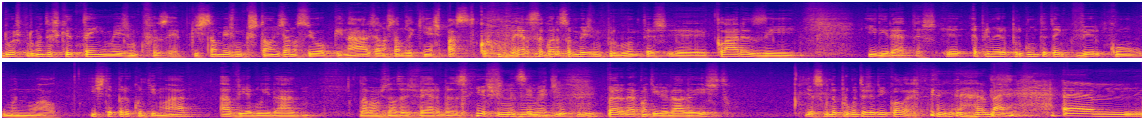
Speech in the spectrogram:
duas perguntas que eu tenho mesmo que fazer, porque isto são mesmo questões, já não sei opinar, já não estamos aqui em espaço de conversa, agora são mesmo perguntas eh, claras e e diretas. Eh, a primeira pergunta tem que ver com o manual. Isto é para continuar? Há viabilidade? Lá vamos nós as verbas e os uhum, financiamentos uhum, uhum. para dar continuidade a isto? E a segunda pergunta já digo qual é. Bem, um,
